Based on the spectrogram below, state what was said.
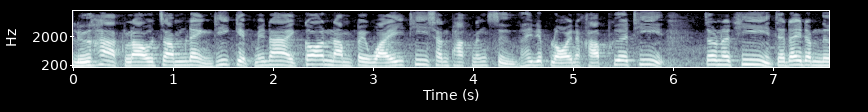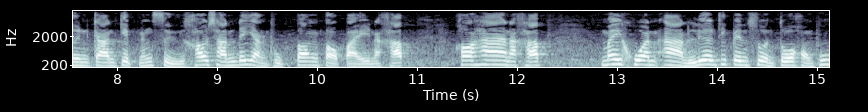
หรือหากเราจำแหล่งที่เก็บไม่ได้ ก็นำไปไว้ที่ชั้นพักหนังสือให้เรียบร้อยนะครับ เพื่อที่เจ้าหน้าที่จะได้ดำเนินการเก็บหนังสือเข้าชั้นได้อย่างถูกต้องต่อไปนะครับ ข้อ 5 นะครับ ไม่ควรอ่านเรื่องที่เป็นส่วนตัวของผู้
